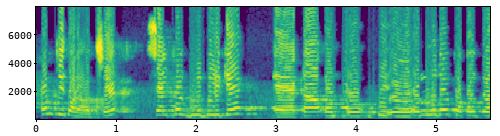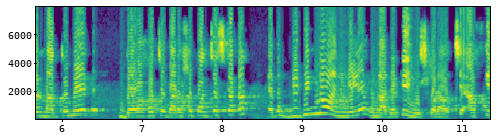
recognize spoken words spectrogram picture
এখন কি করা হচ্ছে? সেলফ হেল্প গ্রুপগুলিকে একটা অরুণোদয় প্রকল্পের মাধ্যমে দেওয়া হচ্ছে বারোশো পঞ্চাশ টাকা এবং বিভিন্ন অ্যাঙ্গেলে ওনাদেরকে ইউজ করা হচ্ছে। আজকে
